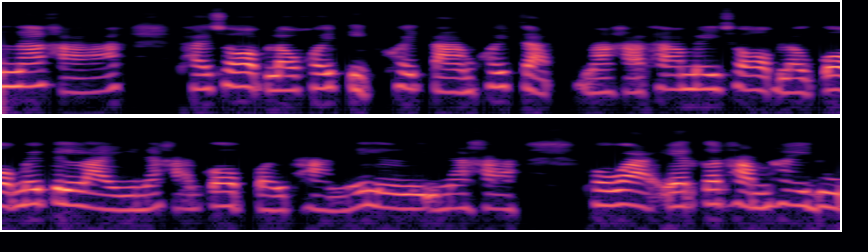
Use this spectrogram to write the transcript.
ำนะคะ ถ้าชอบเราค่อยติดค่อยตามค่อยจัดนะคะ ถ้าไม่ชอบเราก็ไม่เป็นไรนะคะ ก็ปล่อยผ่านได้เลยนะคะ เพราะว่าแอดก็ทำให้ดู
